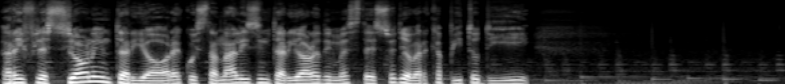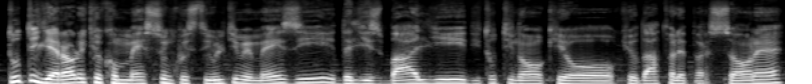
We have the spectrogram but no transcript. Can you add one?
riflessione interiore, questa analisi interiore di me stesso e di aver capito di tutti gli errori che ho commesso in questi ultimi mesi, degli sbagli, di tutti i no che ho, che ho dato alle persone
